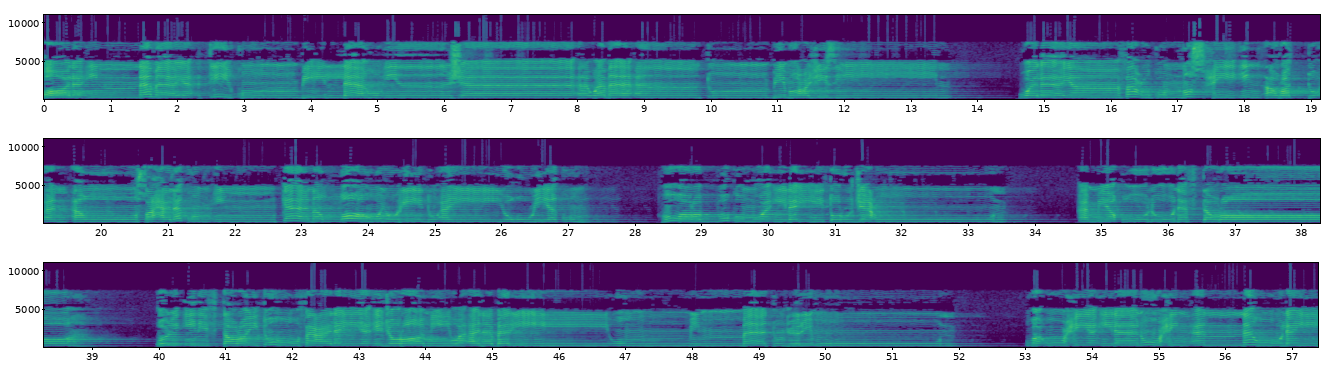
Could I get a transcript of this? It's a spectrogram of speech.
قال إنما يأتيكم به الله إن شاء وما أنتم بمعجزين ولا ينفعكم نصحي إن أردت أن أنصح لكم إن كان الله يريد أن يغويكم ۖ هو ربكم وإليه ترجعون. أم يقولون افتراه؟ قل إن افتريته فعلي إجرامي وأنا بريء مما تجرمون. وأوحي إلى نوح أنه لن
